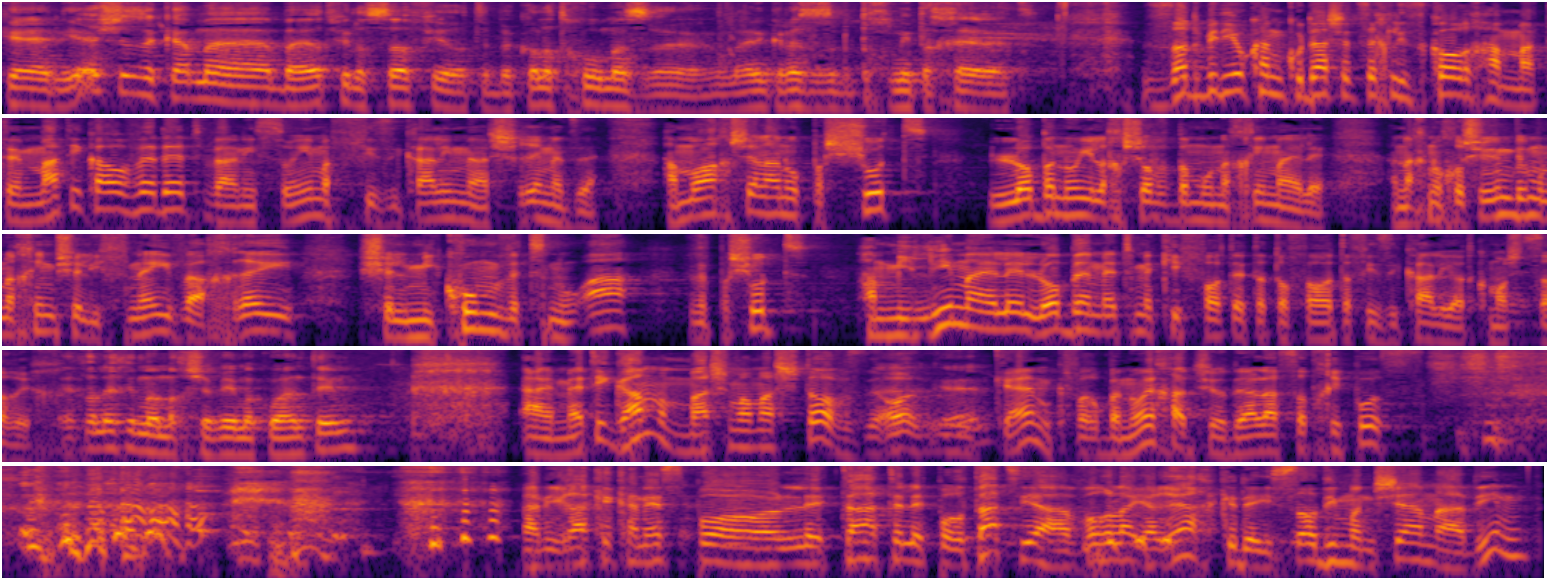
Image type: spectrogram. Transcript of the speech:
כן, יש איזה כמה בעיות פילוסופיות בכל התחום הזה, אולי ניכנס לזה בתוכנית אחרת. זאת בדיוק הנקודה שצריך לזכור, המתמטיקה עובדת והניסויים הפיזיקליים מאשרים את זה. המוח שלנו פשוט לא בנוי לחשוב במונחים האלה. אנחנו חושבים במונחים של לפני ואחרי, של מיקום ותנועה, ופשוט המילים האלה לא באמת מקיפות את התופעות הפיזיקליות כמו שצריך. איך הולך עם המחשבים הקוונטיים? האמת היא גם ממש ממש טוב, זה עוד, כן, כבר בנו אחד שיודע לעשות חיפוש. אני רק אכנס פה לתא טלפורטציה, אעבור לירח כדי לסעוד עם אנשי המאדים,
